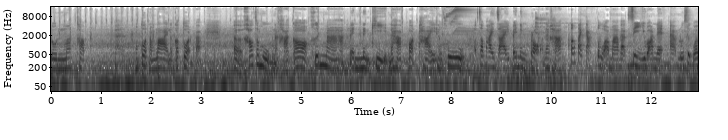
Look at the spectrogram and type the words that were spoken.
ลุ้นมากครับ ตรวจน้ำลายแล้วก็ตรวจแบบ เเข้าจมูกนะคะ ก็ขึ้นมาเป็น 1 ขีดนะคะ ปลอดภัยทั้งคู่สบายใจไป1เปราะนะคะ ตั้งแต่กักตัวมาแบบ 4 วันเนี่ยแอบรู้สึกว่า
